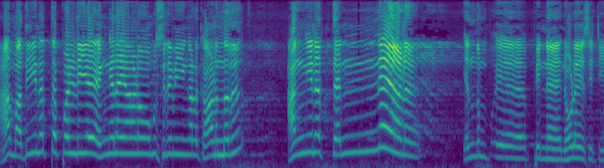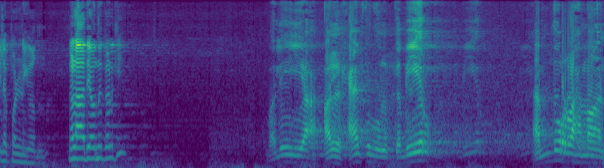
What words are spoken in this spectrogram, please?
ആ മദീനത്തെ പള്ളിയെ എങ്ങനെയാണോ മുസ്ലിമീങ്ങൾ കാണുന്നത്? അങ്ങനെ തന്നെയാണ് എന്തും പിന്നെ നോളേജ് സിറ്റിയിലെ പള്ളിയൊന്നും നിങ്ങൾ ആദ്യം ഒന്ന് കേൾക്കി. വലിയ അൽ കബീർ അബ്ദുറഹ്മാൻ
